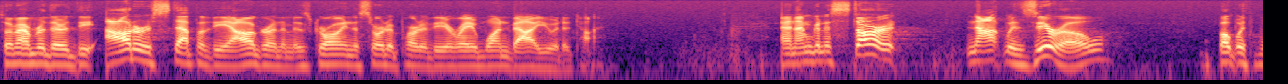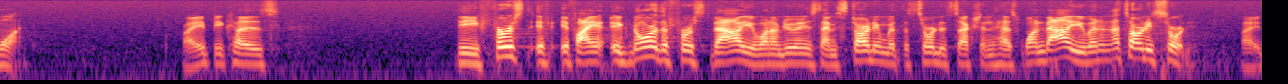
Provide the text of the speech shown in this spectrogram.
So remember, the, the outer step of the algorithm is growing the sorted part of the array one value at a time. And I'm gonna start not with zero, but with one, right? Because the first, if, if I ignore the first value, what I'm doing is I'm starting with the sorted section that has one value in it, and that's already sorted, right?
